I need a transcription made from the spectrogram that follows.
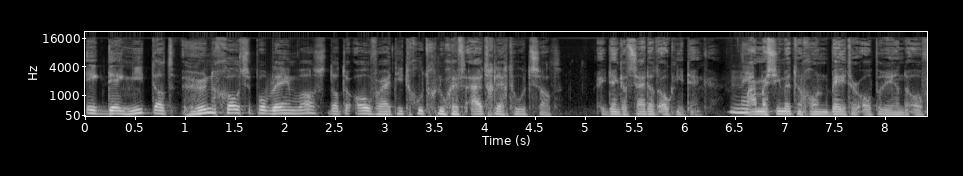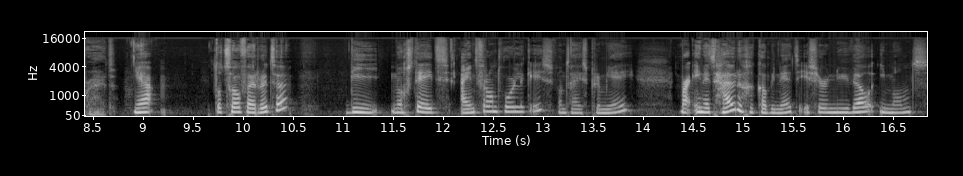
Ik denk niet dat hun grootste probleem was dat de overheid niet goed genoeg heeft uitgelegd hoe het zat. Ik denk dat zij dat ook niet denken. Nee. Maar misschien met een gewoon beter opererende overheid. Ja, tot zover Rutte, die nog steeds eindverantwoordelijk is, want hij is premier. Maar in het huidige kabinet is er nu wel iemand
